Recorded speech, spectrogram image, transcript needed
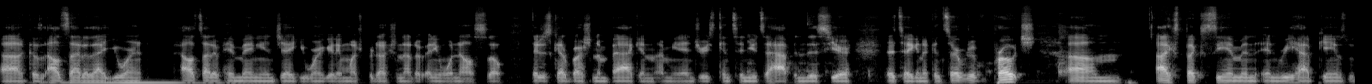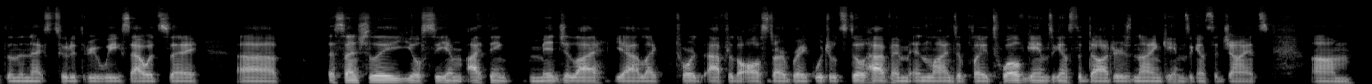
Because uh, outside of that, you weren't outside of him, Manny and Jake, you weren't getting much production out of anyone else. So they just kept rushing him back. And I mean, injuries continue to happen this year. They're taking a conservative approach. Um, I expect to see him in, in rehab games within the next two to three weeks, I would say. Uh, essentially you'll see him i think mid-july yeah like toward after the all-star break which would still have him in line to play 12 games against the dodgers nine games against the giants um,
